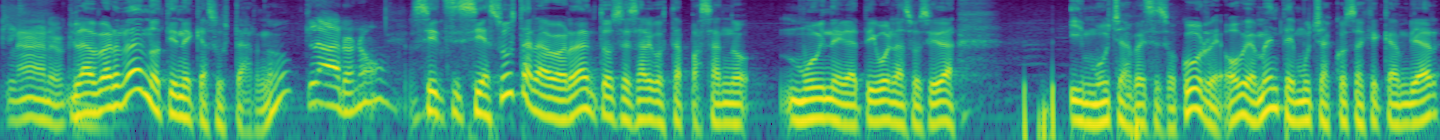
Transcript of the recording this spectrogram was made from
Claro, La verdad no tiene que asustar, ¿no? Claro, ¿no? Si, si, asusta la verdad, entonces algo está pasando muy negativo en la sociedad. Y muchas veces ocurre. Obviamente hay muchas cosas que cambiar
